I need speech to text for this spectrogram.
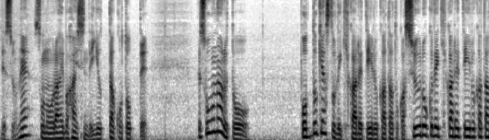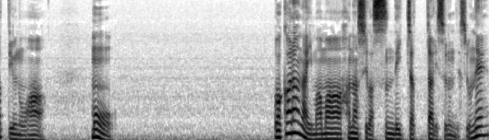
ですよね。そのライブ配信で言ったことって。でそうなると、ポッドキャストで聞かれている方とか収録で聞かれている方っていうのは、もう、わからないまま話が進んでいっちゃったりするんですよね。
